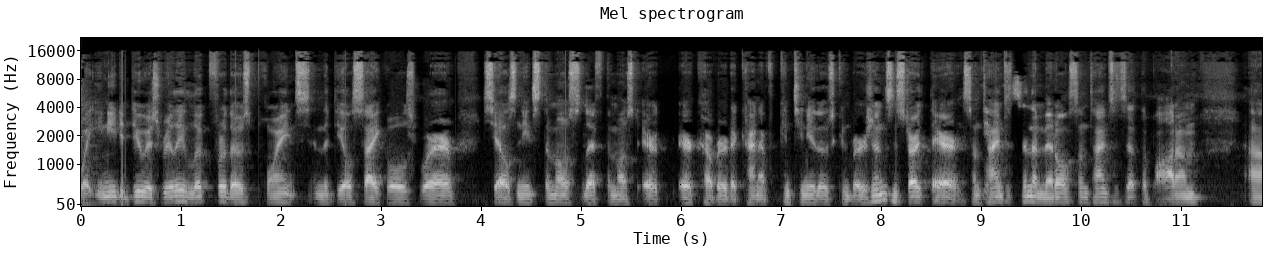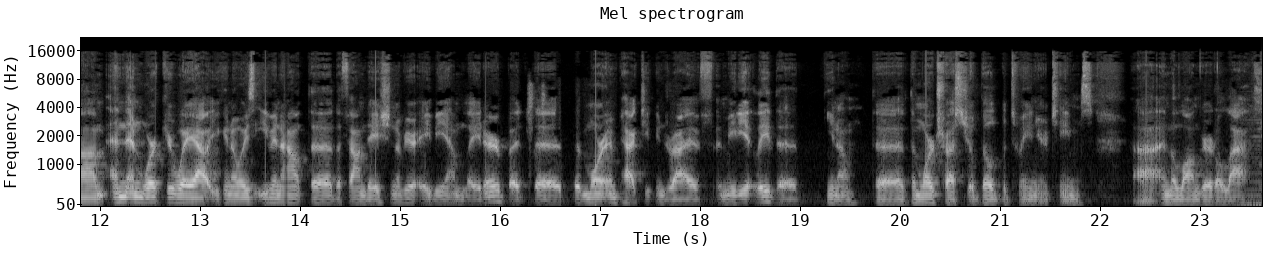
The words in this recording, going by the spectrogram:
what you need to do is really look for those points in the deal cycles where sales needs the most lift, the most air, air cover to kind of continue those conversions and start there. Sometimes it's in the middle, sometimes it's at the bottom. Um, and then work your way out. You can always even out the the foundation of your ABM later, but the the more impact you can drive immediately, the you know the the more trust you'll build between your teams, uh, and the longer it'll last.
